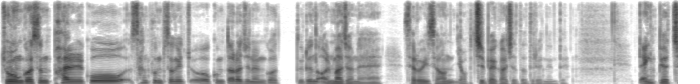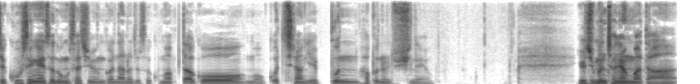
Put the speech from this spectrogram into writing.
좋은 것은 팔고 상품성이 조금 떨어지는 것들은 얼마 전에 새로 이사 온 옆집에 가져다 드렸는데 땡볕에 고생해서 농사 지은 걸 나눠줘서 고맙다고 뭐 꽃이랑 예쁜 화분을 주시네요. 요즘은 저녁마다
